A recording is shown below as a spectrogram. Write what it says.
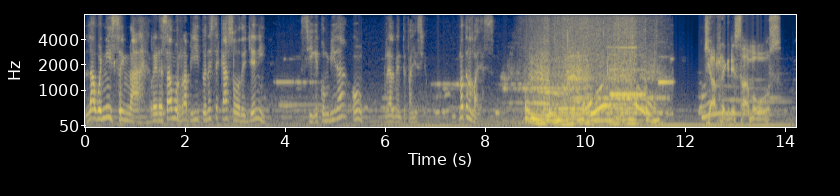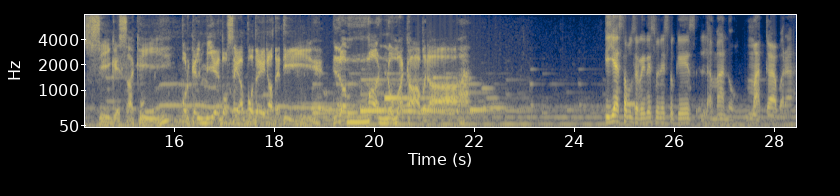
La buenísima. Regresamos rapidito. En este caso de Jenny, ¿sigue con vida o realmente falleció? No te nos vayas. Ya regresamos. ¿Sigues aquí? Porque el miedo se apodera de ti. La mano macabra. Y ya estamos de regreso en esto que es la mano macabra.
